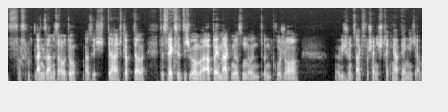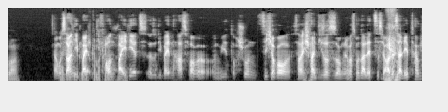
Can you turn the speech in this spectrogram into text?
verflucht langsames Auto. Also ich, da, ich glaube, da, das wechselt sich immer mal ab bei Magnussen und, und Grosjean. Wie du schon sagst, wahrscheinlich streckenabhängig, aber. Man muss sagen, die, bei, die fahren beide jetzt, also die beiden Haas-Fahrer, irgendwie doch schon sicherer, sag ich mal, in dieser Saison, ne, was wir da letztes Jahr alles erlebt haben.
